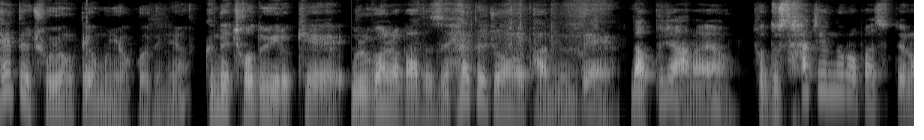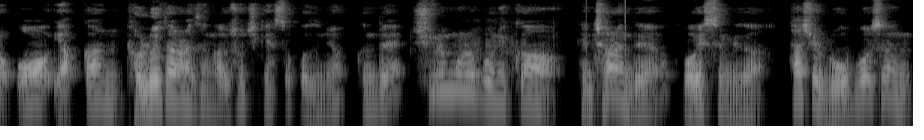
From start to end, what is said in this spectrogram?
헤드 조형 때문이었거든요. 근데 저도 이렇게 물건을 받아서 헤드 조형을 봤는데 나쁘지 않아요. 저도 사진으로 봤을 때는 어 약간 별로다라는 생각을 솔직히 했었거든요. 근데 실물을 보니까 괜찮은데요? 멋있습니다 사실 로봇은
